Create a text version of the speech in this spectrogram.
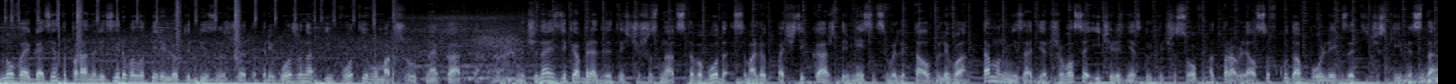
Новая газета проанализировала перелеты бизнес-джета Пригожина и вот его маршрутная карта. Начиная с декабря 2016 года самолет почти каждый месяц вылетал в Ливан. Там он не задерживался и через несколько часов отправлялся в куда более экзотические места.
